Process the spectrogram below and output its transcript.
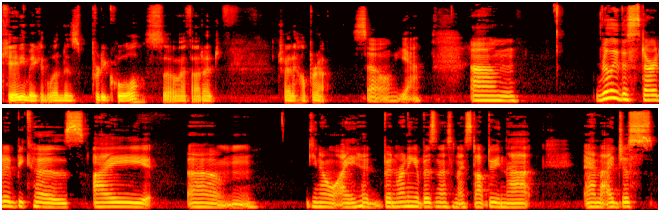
Katie making one is pretty cool. So, I thought I'd try to help her out. So yeah, um, really this started because I, um, you know, I had been running a business and I stopped doing that, and I just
